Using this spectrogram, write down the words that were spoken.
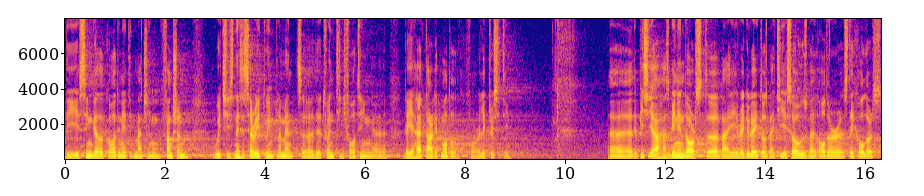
the single coordinated matching function which is necessary to implement uh, the 2014 uh, day-ahead target model for electricity. Uh, the PCR has been endorsed uh, by regulators, by TSOs, by other stakeholders.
